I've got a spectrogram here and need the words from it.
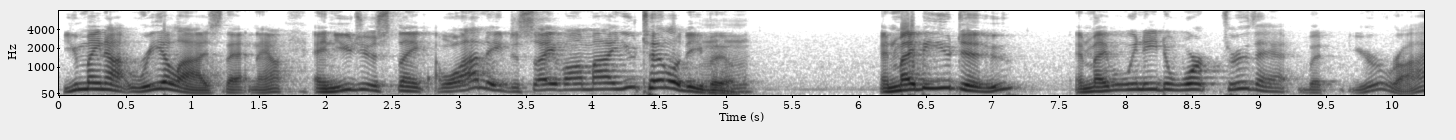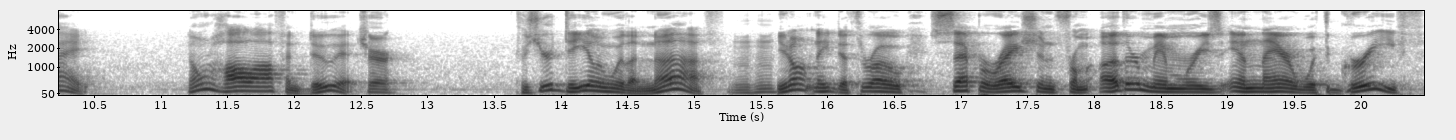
You may not realize that now, and you just think, well, I need to save on my utility bill. Mm-hmm. And maybe you do, and maybe we need to work through that, but you're right. Don't haul off and do it Sure. Because you're dealing with enough. Mm-hmm. You don't need to throw separation from other memories in there with grief.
